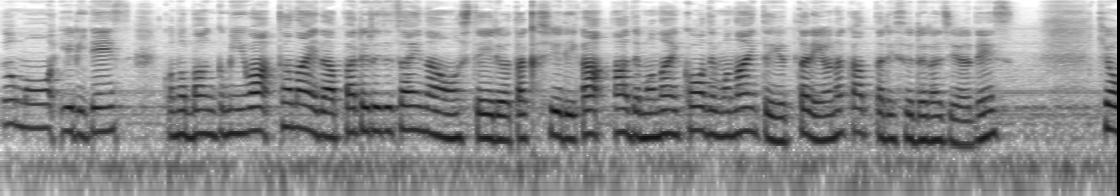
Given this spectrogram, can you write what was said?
どうも、ゆりです。この番組は都内でアパレルデザイナーをしている私ゆりが、ああでもない、こうでもないと言ったり言わなかったりするラジオです。今日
